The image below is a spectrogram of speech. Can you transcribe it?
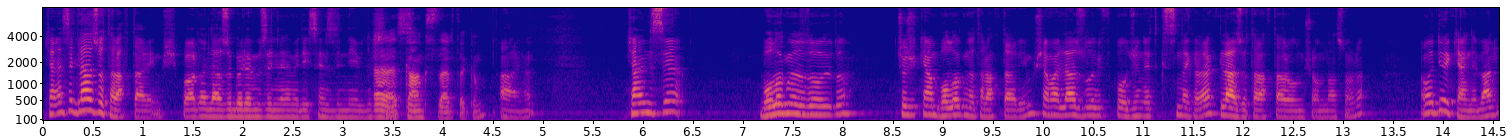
Kendisi Lazio taraftarıymış. Bu arada Lazio bölümümüzü dinlemediyseniz dinleyebilirsiniz. Evet gangster takım. Aynen. Kendisi Bologna'da doğdu. Çocukken Bologna taraftarıymış ama Lazio'lu bir futbolcunun etkisinde kalarak Lazio taraftarı olmuş ondan sonra. Ama diyor ki hani ben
